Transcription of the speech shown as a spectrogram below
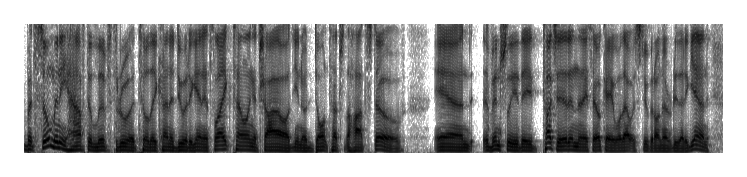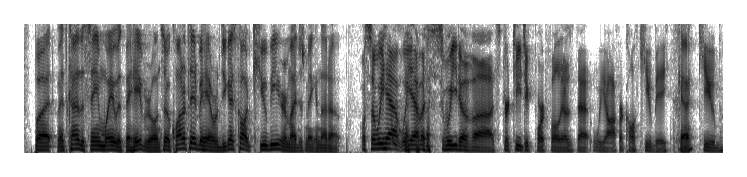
but so many have to live through it till they kind of do it again. It's like telling a child, you know, don't touch the hot stove. And eventually they touch it and then they say, okay, well, that was stupid. I'll never do that again. But it's kind of the same way with behavioral. And so, quantitative behavioral, do you guys call it QB or am I just making that up? Well, so we have we have a suite of uh, strategic portfolios that we offer called QB. Okay. Cube.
